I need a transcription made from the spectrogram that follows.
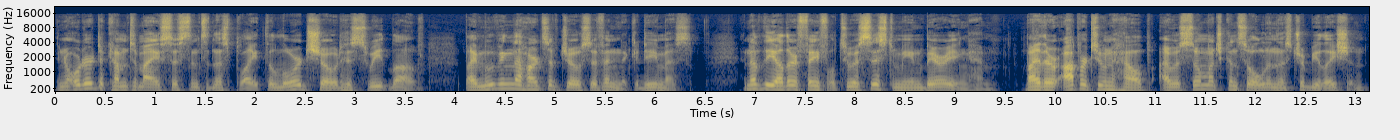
In order to come to my assistance in this plight, the Lord showed his sweet love by moving the hearts of Joseph and Nicodemus, and of the other faithful to assist me in burying him. By their opportune help, I was so much consoled in this tribulation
